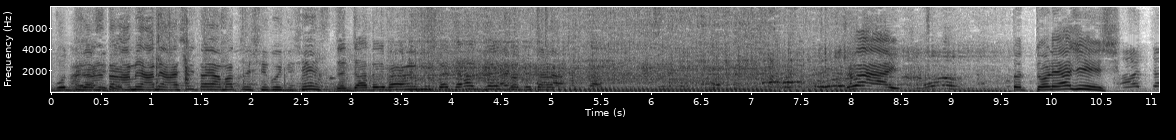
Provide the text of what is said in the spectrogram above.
বুদ্ধি আচ্ছা, থাকবি আমি আমি আসি তাই আমার তুই শিখুই দিস হ্যাঁ যা- যাতে ভাই আমি কি- দাঁড়া, দাঁড়া, দাঁড়া, দাঁড়া। এ ভাই তো তোরে আসিস? আচ্ছা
